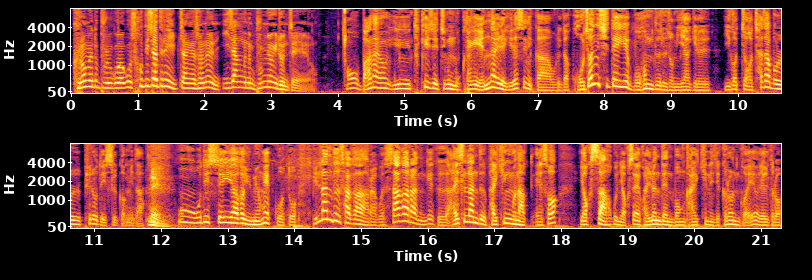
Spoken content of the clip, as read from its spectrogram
그럼에도 불구하고 소비자들의 입장에서는 이 장르는 분명히 존재해요. 어, 많아요. 이, 특히 이제 지금 뭐 되게 옛날 얘기를 했으니까 우리가 고전 시대의 모험들을 좀 이야기를 이것저것 찾아볼 필요도 있을 겁니다. 네. 어, 오디세이아가 유명했고 또 빈란드 사가라고 해서 사가라는 게 그 아이슬란드 바이킹 문학에서 역사 혹은 역사에 관련된 뭔가 가리키는 이제 그런 거예요. 예를 들어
